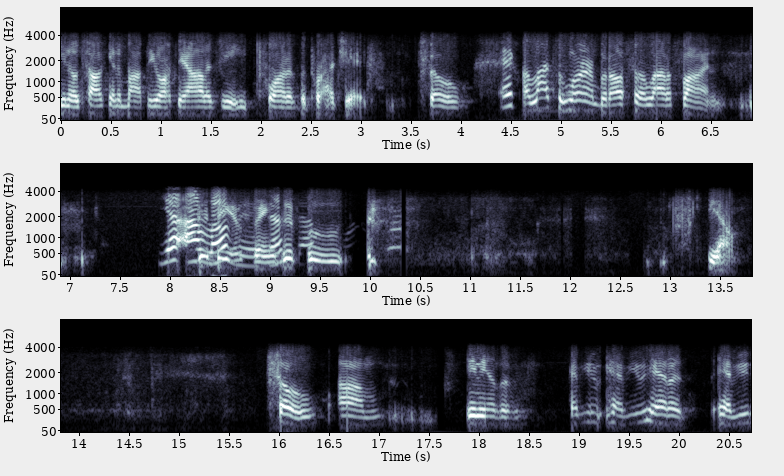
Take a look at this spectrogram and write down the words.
you know, talking about the archaeology part of the project. So a lot to learn, but also a lot of fun. Yeah, I good love it. That's, good food. yeah. So, um, any other? Have you have you had a have you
